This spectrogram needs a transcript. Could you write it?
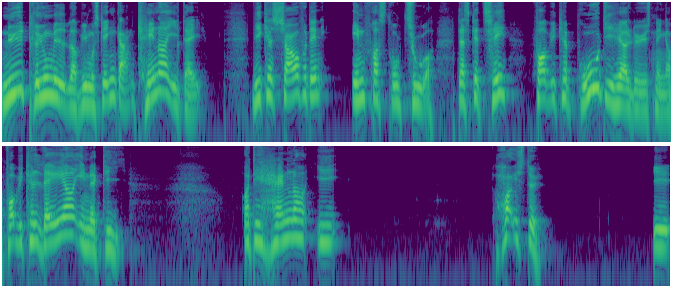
nye drivmidler, vi måske ikke engang kender i dag. Vi kan sørge for den infrastruktur, der skal til, for at vi kan bruge de her løsninger, for at vi kan lære energi. Og det handler i højeste, i,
